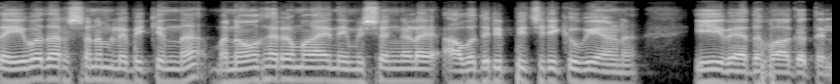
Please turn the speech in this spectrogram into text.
ദൈവദർശനം ലഭിക്കുന്ന മനോഹരമായ നിമിഷങ്ങളെ അവതരിപ്പിച്ചിരിക്കുകയാണ് ഈ വേദഭാഗത്തിൽ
